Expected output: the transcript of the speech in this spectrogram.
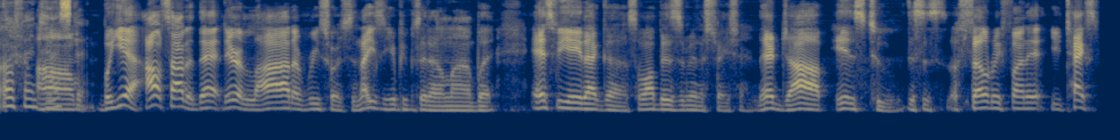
Oh, fantastic. Um, but yeah, outside of that, there are a lot of resources. And I used to hear people say that online, but SBA.gov, Small Business Administration, their job is to, this is a federally funded, your tax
